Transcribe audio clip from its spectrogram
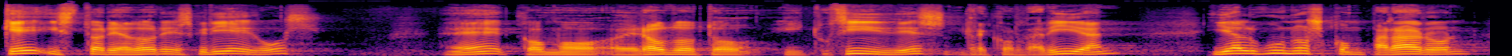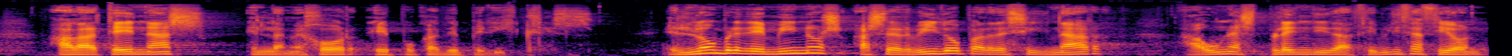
que historiadores griegos, eh, como Heródoto y Tucídides, recordarían, y algunos compararon a la Atenas en la mejor época de Pericles. El nombre de Minos ha servido para designar a una espléndida civilización,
